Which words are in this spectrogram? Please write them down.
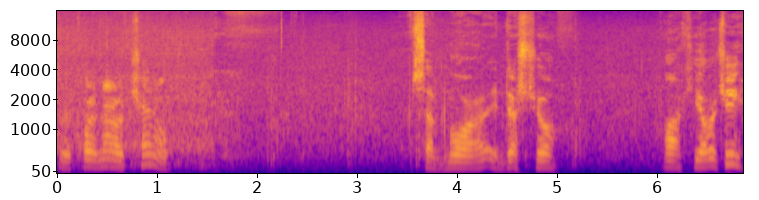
Through quite a narrow channel some more industrial archaeology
